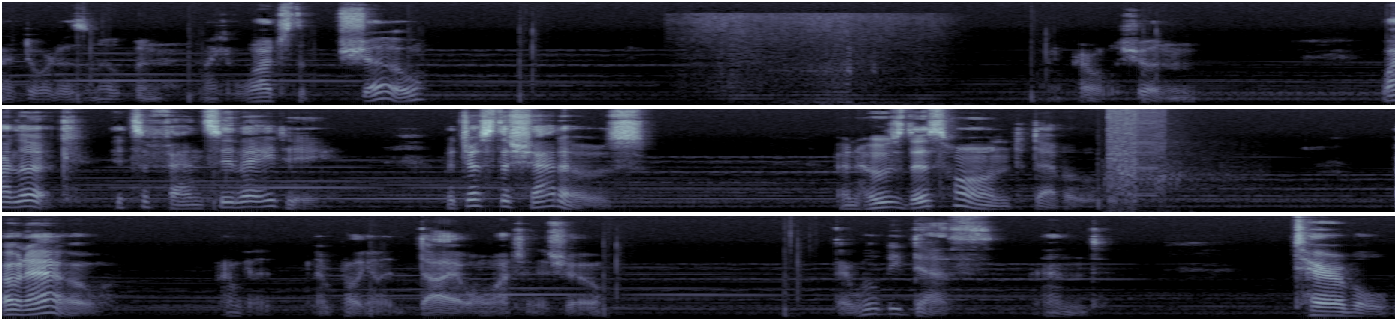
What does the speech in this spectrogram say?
That door doesn't open. I could watch the show. I probably shouldn't. Why, look, it's a fancy lady. But just the shadows. And who's this horned devil? Oh no! I'm gonna. I'm probably gonna die while watching this show. There will be death, and terrible,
